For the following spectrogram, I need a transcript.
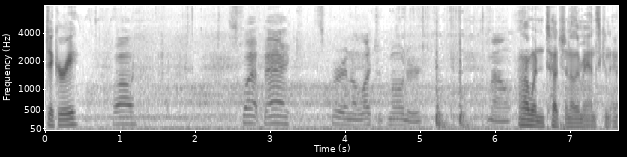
Dickory. well it's flat back, it's for an electric motor mount. I wouldn't touch another man's canoe.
